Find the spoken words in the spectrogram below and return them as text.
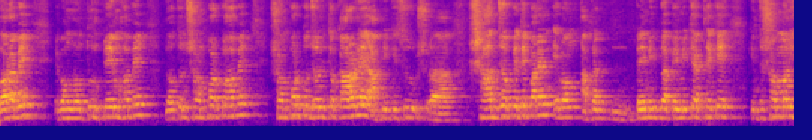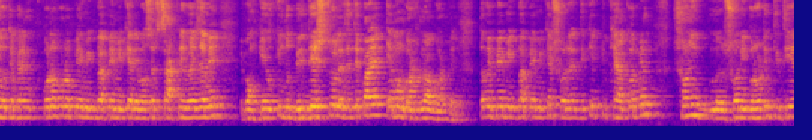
গড়াবে এবং নতুন প্রেম হবে, নতুন সম্পর্ক হবে। সম্পর্কজনিত কারণে আপনি কিছু সাহায্য পেতে পারেন এবং আপনার প্রেমিক বা প্রেমিকার থেকে কিন্তু সম্মানী হতে পারেন। কোনো কোনো প্রেমিক বা প্রেমিকার এবছর চাকরি হয়ে যাবে এবং কেউ কিন্তু বিদেশ চলে যেতে পারে, এমন ঘটনাও ঘটবে। তবে প্রেমিক বা প্রেমিকার শরীরের দিকে একটু খেয়াল করবেন। শনি শনি গ্রহটি তৃতীয়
